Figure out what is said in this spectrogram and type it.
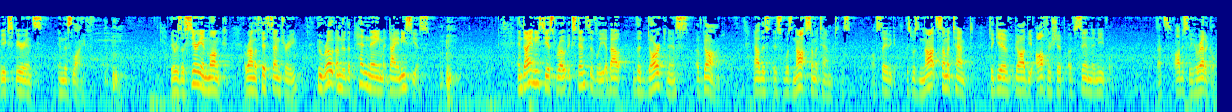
we experience in this life. there was a Syrian monk around the 5th century who wrote under the pen name Dionysius. and Dionysius wrote extensively about the darkness of God. Now, this, this was not some attempt, this, I'll say it again, this was not some attempt to give God the authorship of sin and evil. That's obviously heretical.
